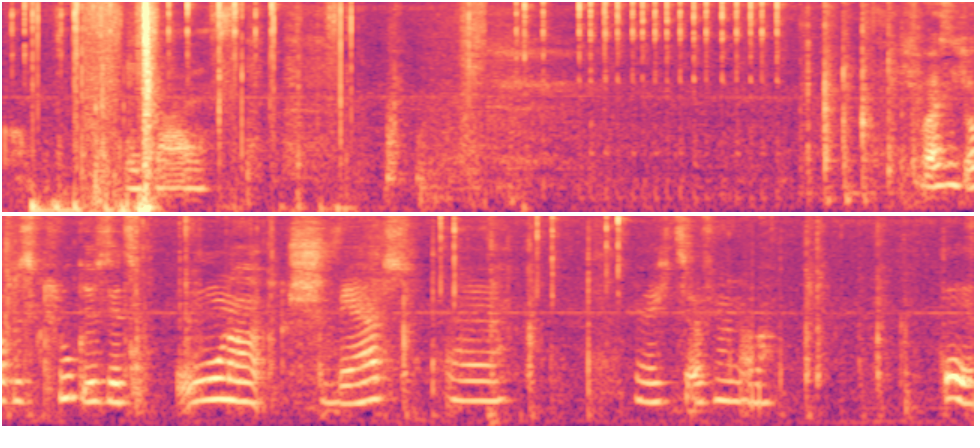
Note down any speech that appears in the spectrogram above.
komm. Egal. Ich weiß nicht, ob es klug ist, jetzt ohne Schwert äh, welche zu öffnen, aber. Oh,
